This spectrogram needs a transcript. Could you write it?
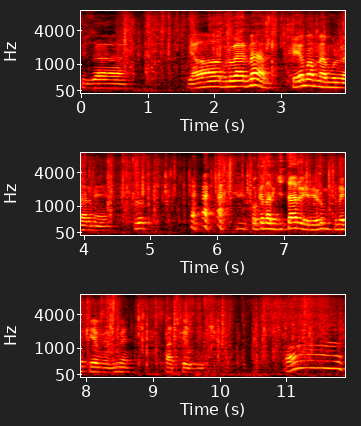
güzel. Ya bunu vermem. Kıyamam ben bunu vermeye. Dur. O kadar gitar veriyorum. Buna kıyamıyorum değil mi? Aç gözlük. Aa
